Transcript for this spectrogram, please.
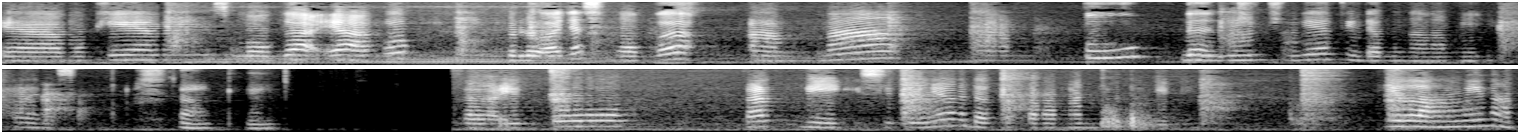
Ya mungkin semoga ya aku berdoanya semoga anak mantu dan cucunya tidak mengalami hal yang sama. Oke. Setelah itu kan di situnya ada keterangan juga gini hilang minat.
